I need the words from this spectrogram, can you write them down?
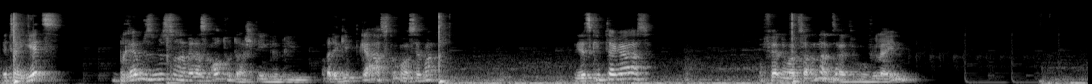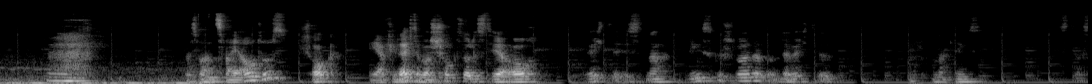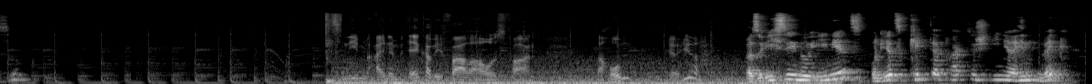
hätte er jetzt bremsen müssen, dann wäre das Auto da stehen geblieben. Aber der gibt Gas, guck mal, was der macht. Und jetzt gibt er Gas. Und fährt nochmal zur anderen Seite. Wo will er hin? Das waren zwei Autos. Schock. Ja, vielleicht, aber Schock solltest du ja auch. Der rechte ist nach links geschleudert und der rechte nach links. Ist das so? Neben einem LKW-Fahrer ausfahren. Warum? Ja, hier. Also ich sehe nur ihn jetzt und jetzt kickt er praktisch ihn ja hinten weg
